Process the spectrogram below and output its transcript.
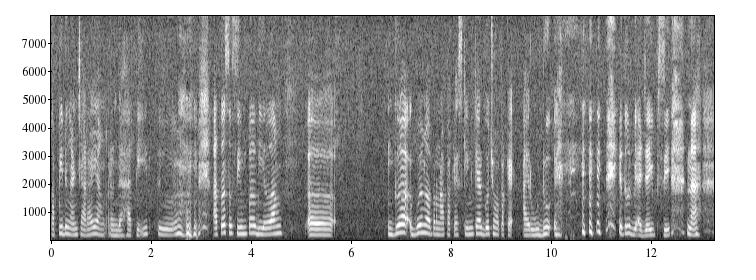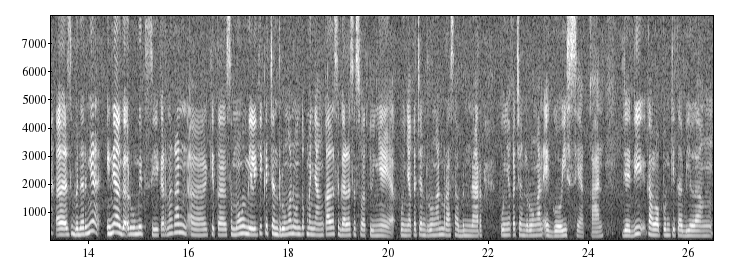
tapi dengan cara yang rendah hati itu. Atau sesimpel bilang uh, enggak gue nggak pernah pakai skincare gue cuma pakai air wudhu. Itu lebih ajaib sih. Nah e, sebenarnya ini agak rumit sih karena kan e, kita semua memiliki kecenderungan untuk menyangkal segala sesuatunya ya. Punya kecenderungan merasa benar punya kecenderungan egois ya kan. Jadi kalaupun kita bilang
